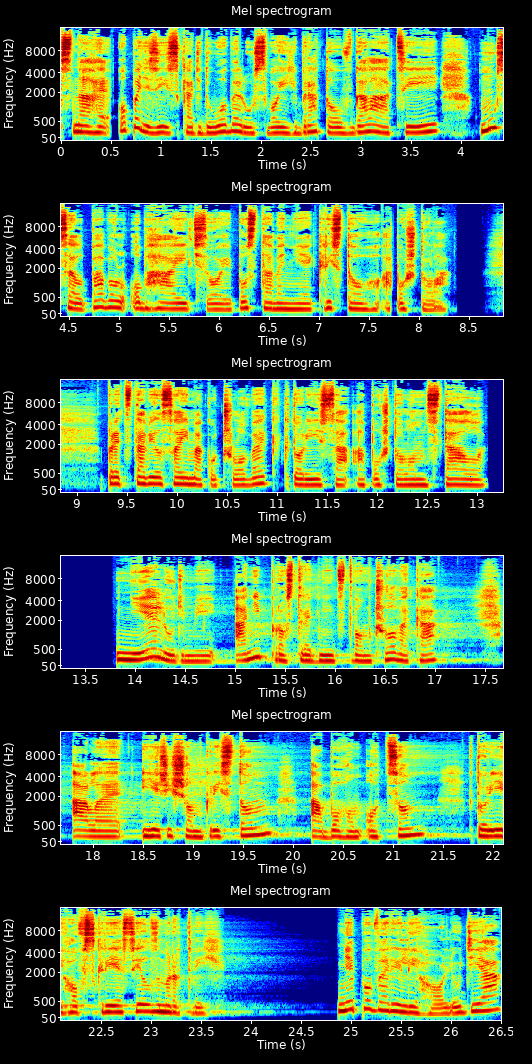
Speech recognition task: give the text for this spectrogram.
v snahe opäť získať dôveru svojich bratov v Galácii musel Pavol obhájiť svoje postavenie Kristovho apoštola. Predstavil sa im ako človek, ktorý sa apoštolom stal. Nie ľuďmi ani prostredníctvom človeka, ale Ježišom Kristom a Bohom Otcom, ktorý ho vzkriesil z mŕtvych. Nepoverili ho ľudia,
